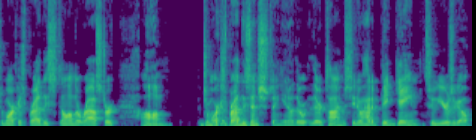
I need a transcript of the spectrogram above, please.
Jamarcus Bradley still on the roster. Um, Jamarcus Bradley's interesting. You know, there, there are times, you know, had a big game two years ago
